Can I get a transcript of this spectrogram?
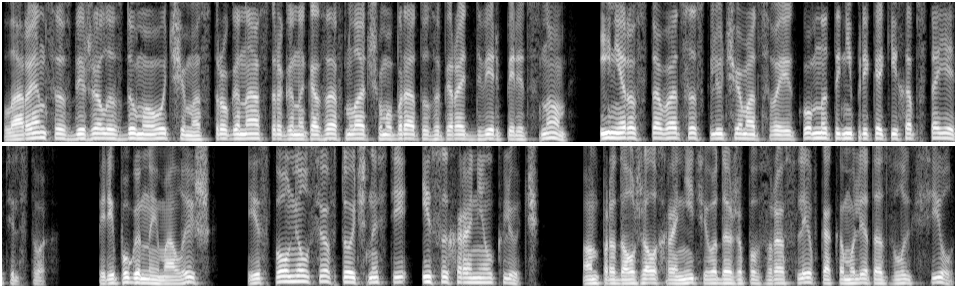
Лоренцо сбежал из дома отчима, строго-настрого наказав младшему брату запирать дверь перед сном и не расставаться с ключом от своей комнаты ни при каких обстоятельствах. Перепуганный малыш исполнил все в точности и сохранил ключ. Он продолжал хранить его даже повзрослев, как амулет от злых сил,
